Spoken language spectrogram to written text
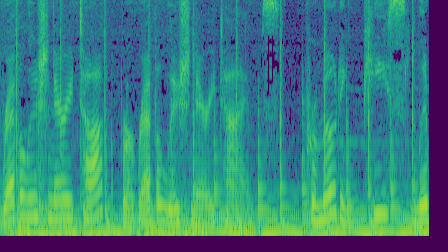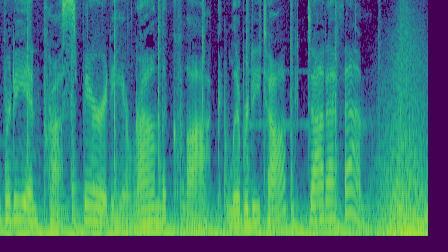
Revolutionary talk for revolutionary times. Promoting peace, liberty, and prosperity around the clock. LibertyTalk.fm.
